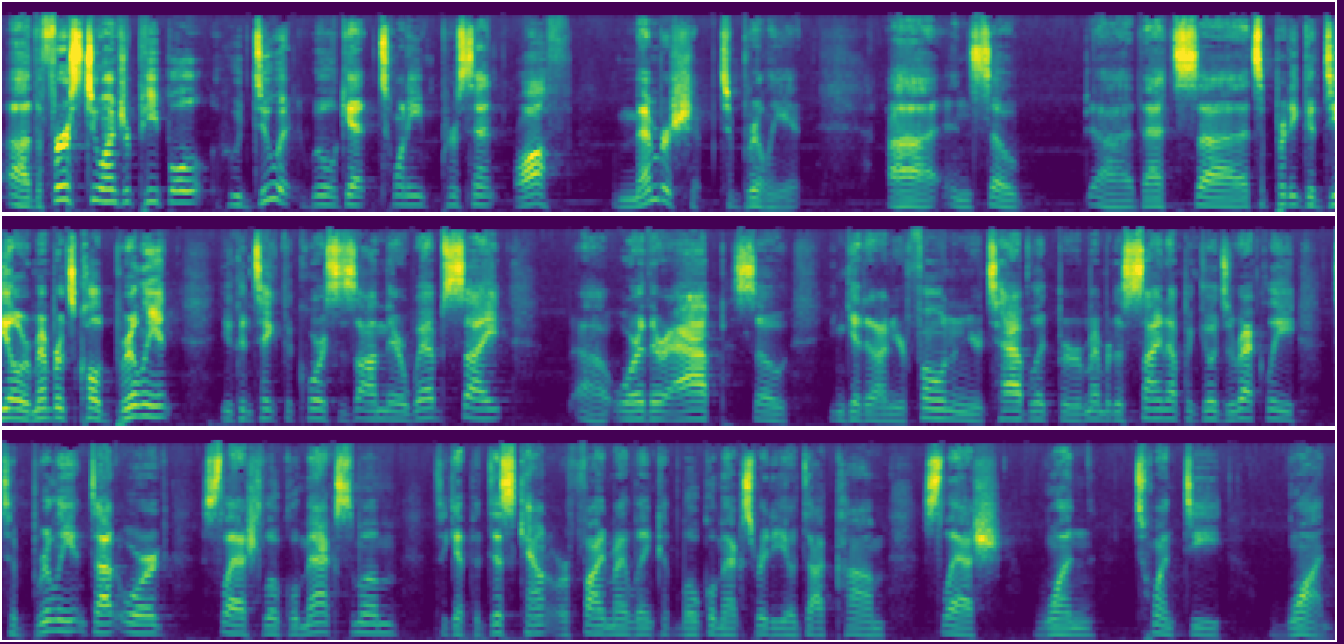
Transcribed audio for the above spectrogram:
Uh, the first 200 people who do it will get 20% off membership to brilliant. Uh, and so uh, that's uh, that's a pretty good deal. Remember, it's called Brilliant. You can take the courses on their website uh, or their app, so you can get it on your phone and your tablet. But remember to sign up and go directly to brilliant.org/slash local maximum to get the discount, or find my link at localmaxradio.com/slash one twenty one.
